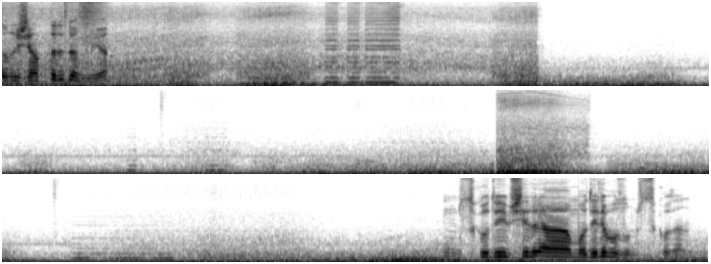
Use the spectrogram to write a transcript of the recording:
Skoda'nın jantları dönmüyor. Skoda'ya bir şeyler... Aa modeli bozulmuş Skoda'nın.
